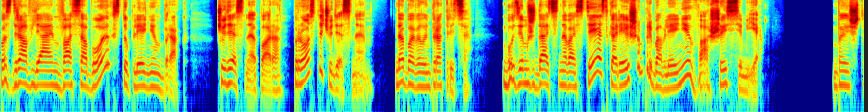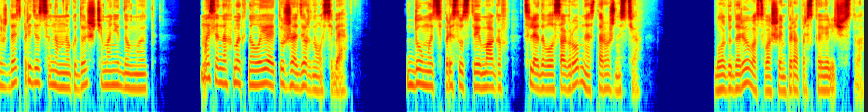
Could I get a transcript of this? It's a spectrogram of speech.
«Поздравляем вас обоих с вступлением в брак. Чудесная пара, просто чудесная», — добавила императрица. «Будем ждать новостей о скорейшем прибавлении в вашей семье». Боюсь, что ждать придется намного дольше, чем они думают. Мысленно хмыкнула я и тут же одернула себя. Думать в присутствии магов следовало с огромной осторожностью. «Благодарю вас, ваше императорское величество»,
